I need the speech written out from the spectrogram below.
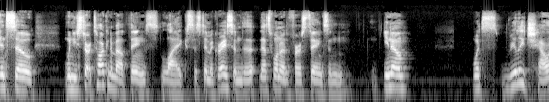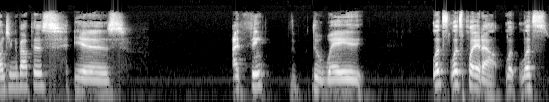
and so when you start talking about things like systemic racism, that's one of the first things. And, you know, what's really challenging about this is I think the way let's let's play it out. Let, us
